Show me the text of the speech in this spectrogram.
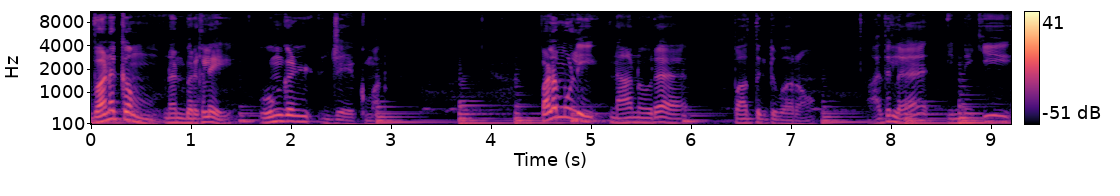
வணக்கம் நண்பர்களே உங்கள் ஜெயக்குமார். பழமொழி நானூரை பார்த்துக்கிட்டு வரோம். அதில் இன்னைக்கு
